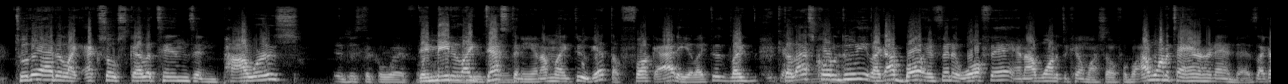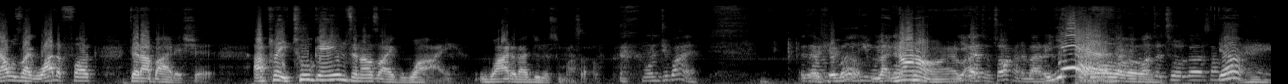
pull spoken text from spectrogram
Until they added like exoskeletons and powers, It just took away from they made it like used to. Destiny, and I'm like, dude, get the fuck out of here! Like this, like the last Call of. Duty, like I bought Infinite Warfare, and I wanted to kill myself. I wanted to Aaron Hernandez. Like I was like, why the fuck did I buy this shit? I played two games, and I was like, why? Why did I do this to myself? when did you buy it? Is When it came out. you- when Like, you no, no, You I- guys were talking about it. Yeah. like a month or two ago or something. Yeah,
